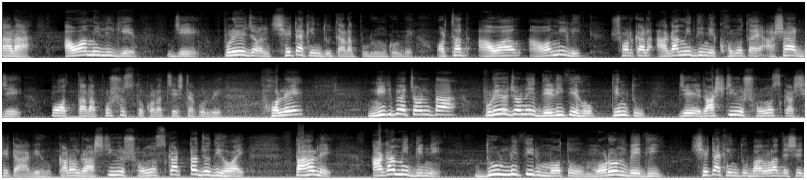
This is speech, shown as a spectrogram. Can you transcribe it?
তারা আওয়ামী লীগের যে প্রয়োজন, সেটা কিন্তু তারা পূরণ করবে। অর্থাৎ আওয়া, আওয়ামী লীগ সরকার আগামী দিনে ক্ষমতায় আসার যে পথ তারা প্রশস্ত করার চেষ্টা করবে। ফলে নির্বাচনটা প্রয়োজনে দেরিতে হোক, কিন্তু যে রাষ্ট্রীয় সংস্কার, সেটা আগে হোক। কারণ রাষ্ট্রীয় সংস্কারটা যদি হয়, তাহলে আগামী দিনে দুর্নীতির মতো মরণ বেধি সেটা কিন্তু বাংলাদেশের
